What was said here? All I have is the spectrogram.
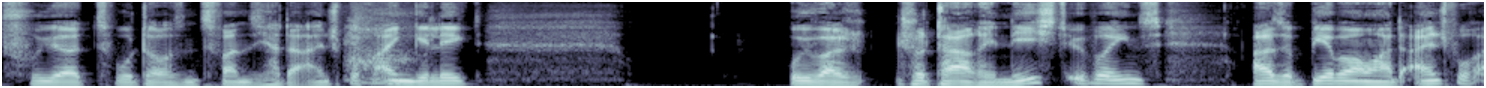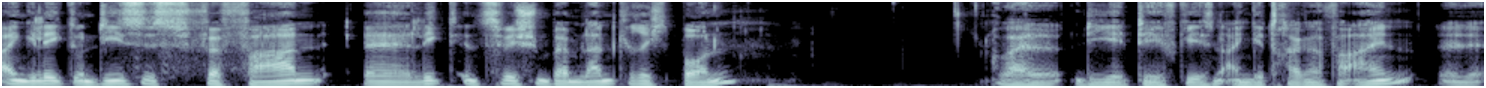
Frühjahr 2020 hat er Einspruch eingelegt. Uival Schotari nicht übrigens. Also Bierbaumer hat Einspruch eingelegt und dieses Verfahren äh, liegt inzwischen beim Landgericht Bonn, weil die DFG ist ein eingetragener Verein äh,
